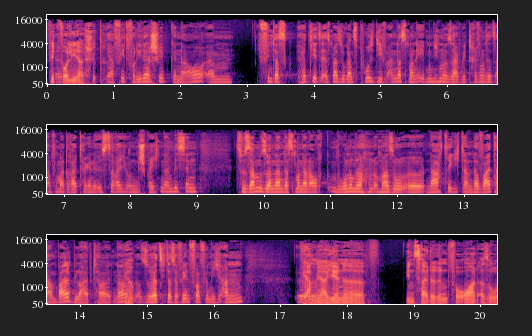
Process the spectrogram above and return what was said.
Fit for Leadership. Ja, Fit for Leadership, genau. Ähm, ich finde, das hört sich jetzt erstmal so ganz positiv an, dass man eben nicht nur sagt, wir treffen uns jetzt einfach mal drei Tage in Österreich und sprechen da ein bisschen, zusammen, sondern dass man dann auch im Grunde noch, noch mal so äh, nachträglich dann da weiter am Ball bleibt halt. Ne? Ja. Also hört sich das auf jeden Fall für mich an. Wir äh, haben ja hier eine Insiderin vor Ort. Also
